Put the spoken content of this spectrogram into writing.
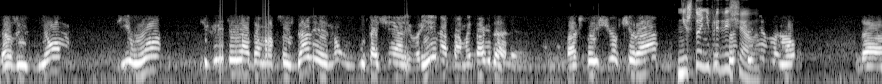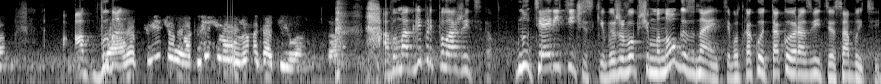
даже днем, его секретариатом обсуждали, ну, уточняли время там и так далее. Так что еще вчера... Ничто не предвещало? Не знал. Да. А вы да, вот к вечеру, а к вечеру уже накатило. Да. А вы могли предположить, ну, теоретически, вы же, в общем, много знаете, вот какое-то такое развитие событий?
